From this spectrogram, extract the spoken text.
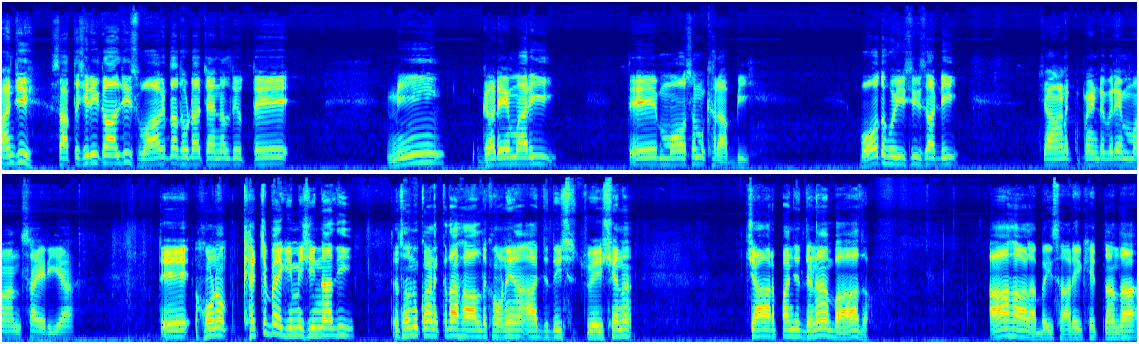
ਹਾਂਜੀ, ਸਤਿ ਸ਼੍ਰੀ ਅਕਾਲ ਜੀ, ਸਵਾਗਤ ਆ ਤੁਹਾਡਾ ਚੈਨਲ ਦੇ ਉੱਤੇ। ਮੀਂਹ, ਗੜੇਮਾਰੀ ਤੇ ਮੌਸਮ ਖਰਾਬੀ। ਬਹੁਤ ਹੋਈ ਸੀ ਸਾਡੀ ਚਾਣਕ ਪਿੰਡ ਵੀਰੇ ਮਾਨਸਾ ਏਰੀਆ ਤੇ ਹੁਣ ਖਿੱਚ ਪੈ ਗਈ ਮਸ਼ੀਨਾਂ ਦੀ ਤੇ ਤੁਹਾਨੂੰ ਕਣਕ ਦਾ ਹਾਲ ਦਿਖਾਉਣੇ ਆ ਅੱਜ ਦੀ ਸਿਚੁਏਸ਼ਨ 4-5 ਦਿਨਾਂ ਬਾਅਦ ਆਹ ਹਾਲ ਆ ਬਈ ਸਾਰੇ ਖੇਤਾਂ ਦਾ,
